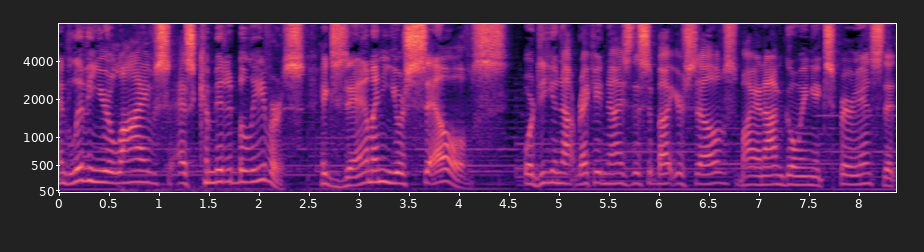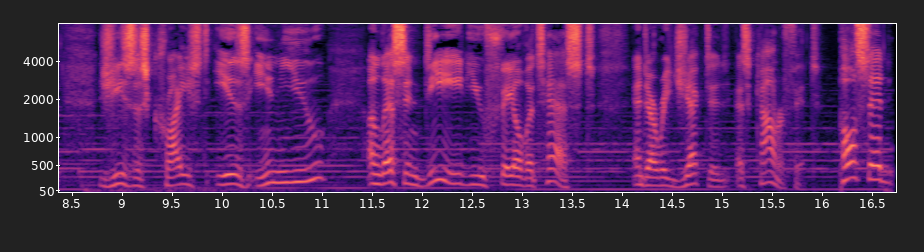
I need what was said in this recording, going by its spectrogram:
and living your lives as committed believers. Examine yourselves. Or do you not recognize this about yourselves by an ongoing experience that Jesus Christ is in you? Unless indeed you fail the test and are rejected as counterfeit. Paul said,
